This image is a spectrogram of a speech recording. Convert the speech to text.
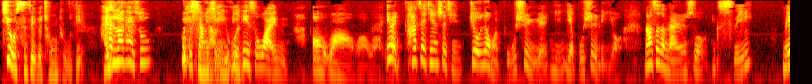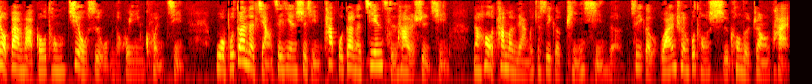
就是这个冲突点？还是说他太太说为什么要离婚？不相信，一定是外遇。哦，哇哇哇！因为他这件事情就认为不是原因，也不是理由。然后这个男人说：“See，没有办法沟通，就是我们的婚姻困境。”我不断的讲这件事情，他不断的坚持他的事情，然后他们两个就是一个平行的，是一个完全不同时空的状态。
